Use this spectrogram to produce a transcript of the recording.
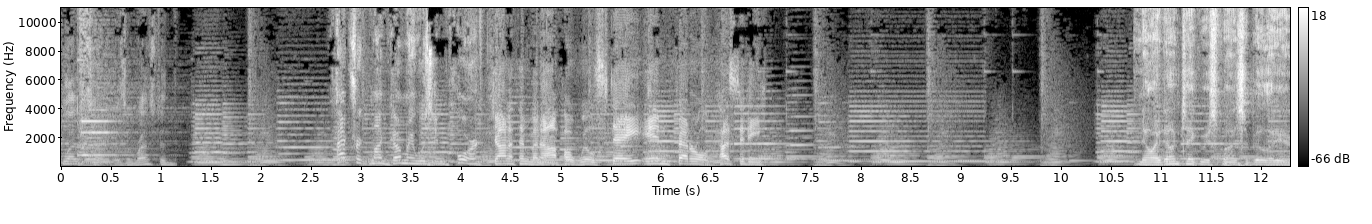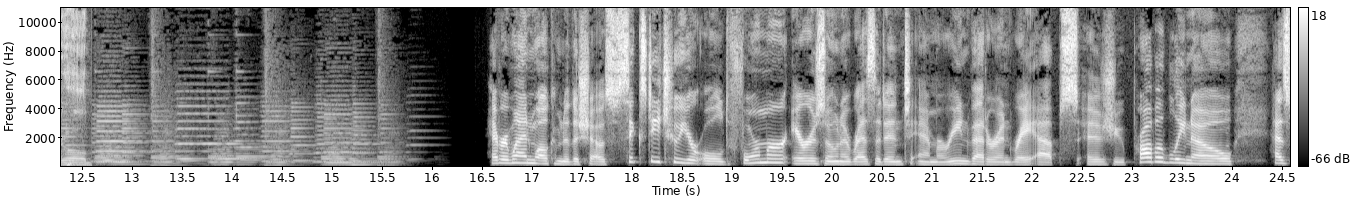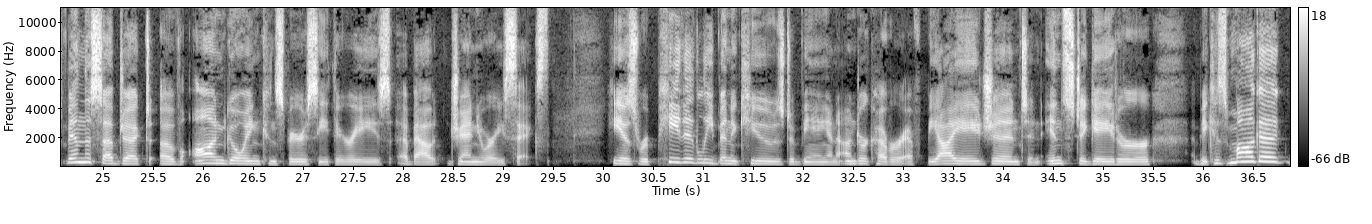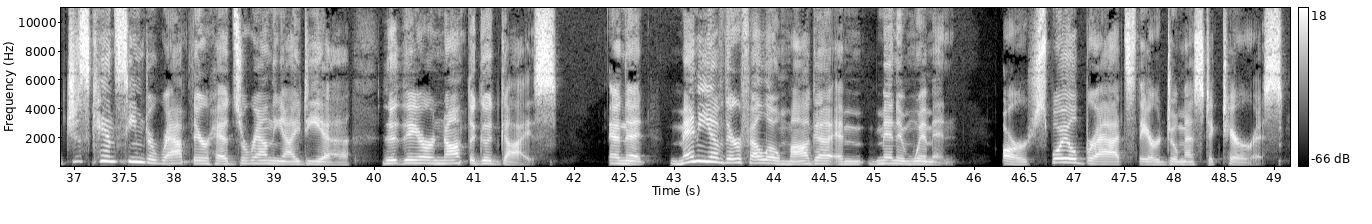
Bledsoe was arrested. Patrick Montgomery was in court. Jonathan Manapa will stay in federal custody. No, I don't take responsibility at all. Hey everyone, welcome to the show. 62 year old former Arizona resident and Marine veteran Ray Epps, as you probably know, has been the subject of ongoing conspiracy theories about January 6th. He has repeatedly been accused of being an undercover FBI agent, an instigator, because MAGA just can't seem to wrap their heads around the idea that they are not the good guys and that many of their fellow MAGA and men and women are spoiled brats, they are domestic terrorists.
